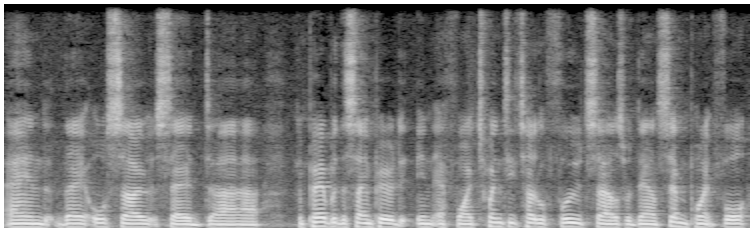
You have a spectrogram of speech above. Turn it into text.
And they also said, uh, compared with the same period in FY20, total food sales were down 7.4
